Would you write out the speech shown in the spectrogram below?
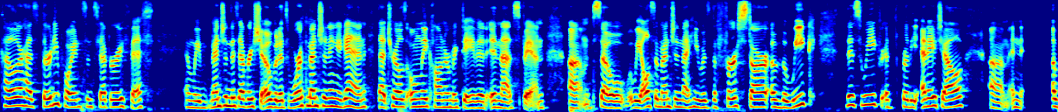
Keller has 30 points since February 5th. And we mentioned this every show, but it's worth mentioning again that trails only Connor McDavid in that span. Um, so we also mentioned that he was the first star of the week this week for- for the NHL. Um, and a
